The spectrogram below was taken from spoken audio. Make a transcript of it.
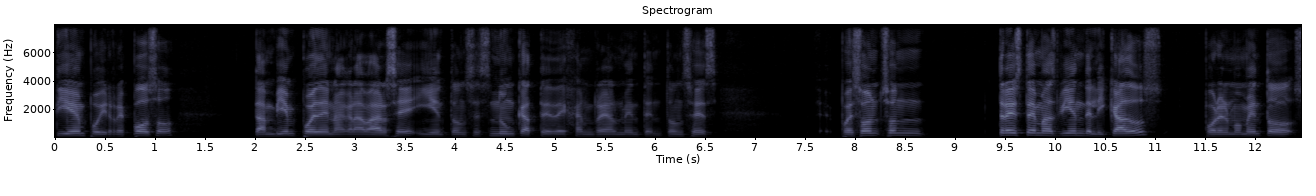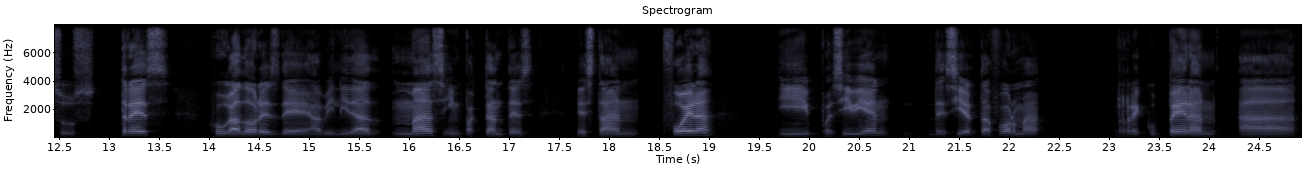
tiempo y reposo, también pueden agravarse y entonces nunca te dejan realmente. Entonces, pues son, son tres temas bien delicados. Por el momento, sus tres jugadores de habilidad más impactantes están fuera. Y pues si bien de cierta forma recuperan a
